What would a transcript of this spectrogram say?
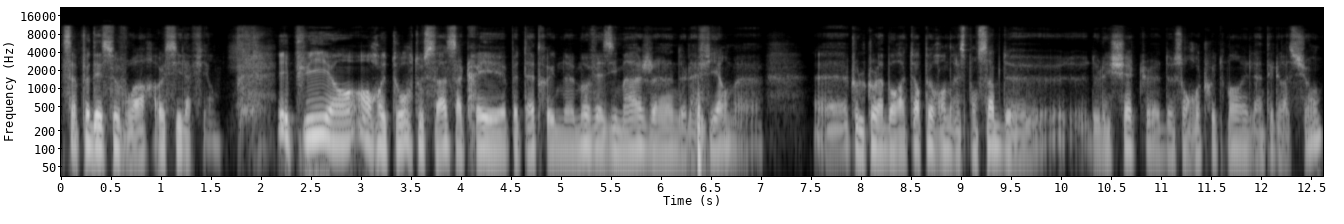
ça peut décevoir aussi la firme. Et puis en, retour, tout ça, ça crée peut-être une mauvaise image hein, de la firme euh, que le collaborateur peut rendre responsable de, l'échec de son recrutement et de l'intégration,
